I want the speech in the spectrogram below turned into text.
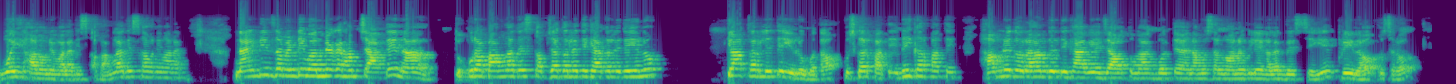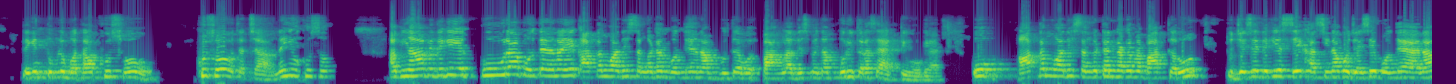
वही हाल होने वाला, जिसका बांग्लादेश का होने वाला है। 1971 में अगर हम चाहते ना तो पूरा बांग्लादेश कब्जा कर लेते, क्या कर लेते ये लोग? क्या कर लेते ये लोग, बताओ? कुछ कर पाते, नहीं कर पाते। हमने तो रहम दिल दिखा दिया जाओ, तुम आगे बोलते हैं ना, मुसलमानों के लिए अलग देश चाहिए, फ्री रहो, खुश रहो। लेकिन तुम लोग बताओ, खुश हो? खुश हो, चचा? नहीं हो, खुश हो? अब यहाँ पे देखिए एक पूरा बोलते हैं ना, एक आतंकवादी संगठन बोलते हैं ना, बोलते हैं बांग्लादेश में एकदम पूरी तरह से एक्टिव हो गया है। वो आतंकवादी संगठन का अगर मैं बात करूँ तो जैसे देखिए, शेख हसीना को जैसे बोलते हैं ना,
